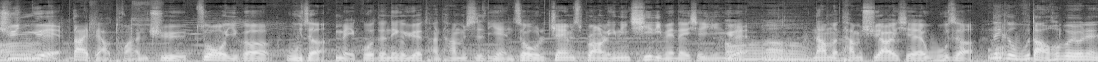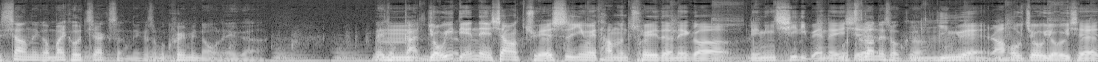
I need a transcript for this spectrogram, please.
军乐代表团去做一个舞者。美国的那个乐团，他们是演奏 James Brown 零零七里面的一些音乐，哦那么他们需要一些舞者。那个舞蹈会不会有点像那个 Michael Jackson 那个什么 Criminal 那个那种感觉、嗯有一点。点像爵士，因为他们吹的那个零零七里边的一些我知道那首歌，嗯音乐，然后就有一些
